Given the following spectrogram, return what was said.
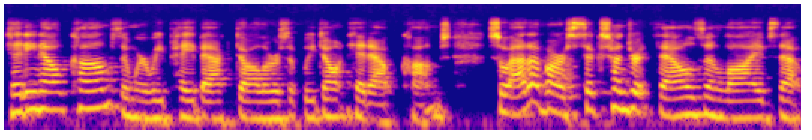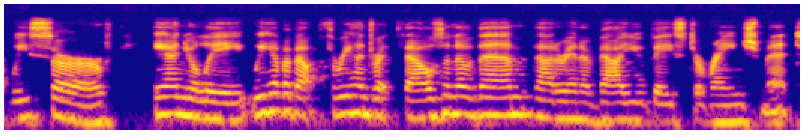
hitting outcomes and where we pay back dollars if we don't hit outcomes. So, out of our 600,000 lives that we serve, annually, we have about 300,000 of them that are in a value based arrangement.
